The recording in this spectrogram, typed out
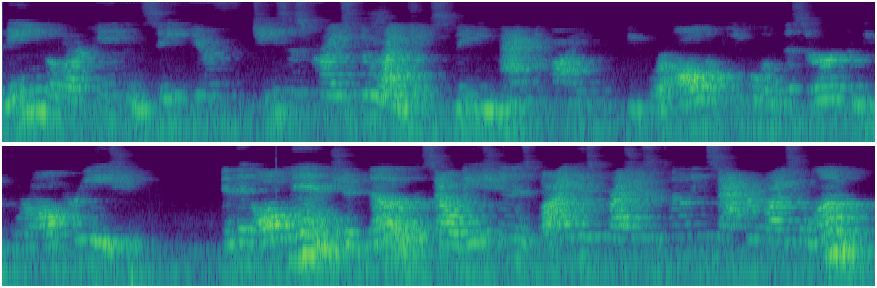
name of our King and Savior, Jesus Christ the righteous, may be magnified before all the people of this earth and before all creation and that all men should know that salvation is by his precious atoning sacrifice alone.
